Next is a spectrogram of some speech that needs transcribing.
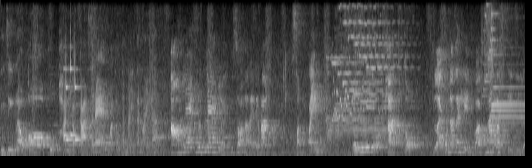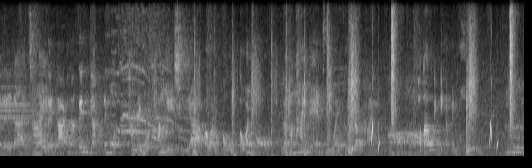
จริงๆแล้วก็ผูกพันกับการแสดงมาตั้งแต่ไหนแต่ไหนแล้วเอาแรกเริ่มแรกเลยคือสอนอะไรได้บ้าง สอนเต้นค่ะโอ้ค่ะจบ หลายคนน่าจะเห็นว่าหน้าตาศิลป์หรืออะไรใดๆใช่ เต้นได้เพราะฉะนั้นเต้นทุกอย่างทำได้หมด ทำได้หมดทั้งเอเชียตะวันตกตะวันออก แล้วก็ไทยแดนซ์ด้วยก็คือแบบไทยอ๋อเพราะตอนเด็กๆอะเป็นโขนอืม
